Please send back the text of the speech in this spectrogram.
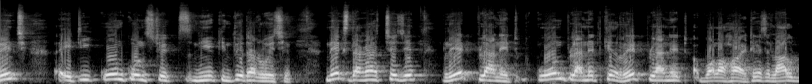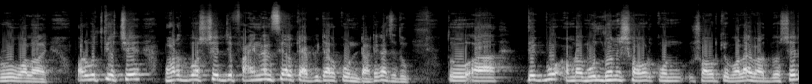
রেঞ্জ এটি কোন কোন স্টেটস নিয়ে কিন্তু এটা রয়েছে। নেক্সট দেখা যাচ্ছে যে রেড প্ল্যানেট কোন প্ল্যানেটকে রেড প্ল্যানেট বলা হয়? ঠিক আছে, লাল গ্রহ বলা হয়। পরবর্তী হচ্ছে ভারতবর্ষের যে ফাইন্যান্সিয়াল ক্যাপিটাল কোনটা? ঠিক আছে, তো তো দেখব আমরা মূলধনের শহর কোন শহরকে বলা হয় ভারতবর্ষের।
